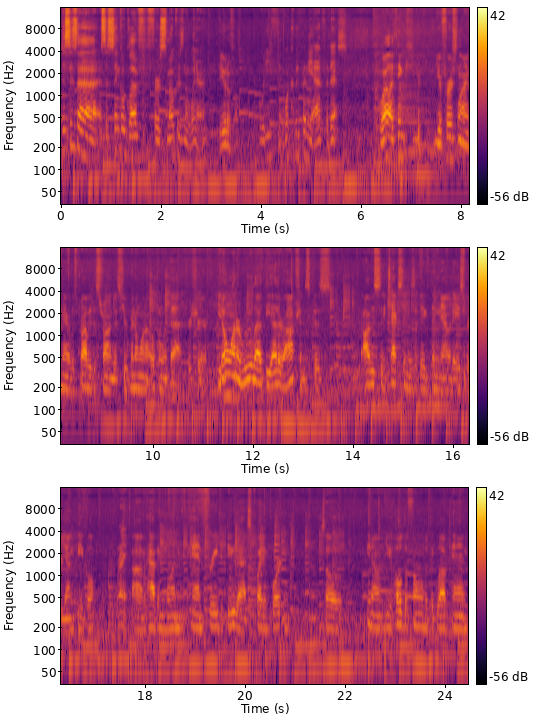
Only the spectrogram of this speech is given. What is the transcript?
This is a it's a single glove for smokers in the winter. Beautiful. What do you think? What could we put in the ad for this? Well, I think your first line there was probably the strongest. You're going to want to open with that for sure. You don't want to rule out the other options because obviously texting is a big thing nowadays for young people. Right. Um, having one hand free to do that's quite important. So, you know, you hold the phone with the gloved hand,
